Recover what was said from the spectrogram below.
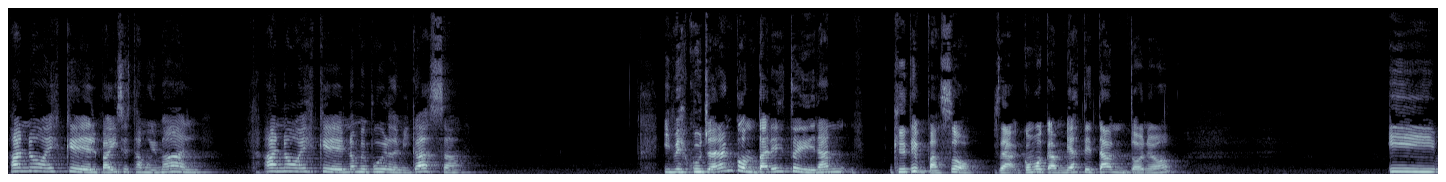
ah, no, es que el país está muy mal, ah, no, es que no me puedo ir de mi casa. Y me escucharán contar esto y dirán, ¿qué te pasó? O sea, ¿cómo cambiaste tanto, no? Y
